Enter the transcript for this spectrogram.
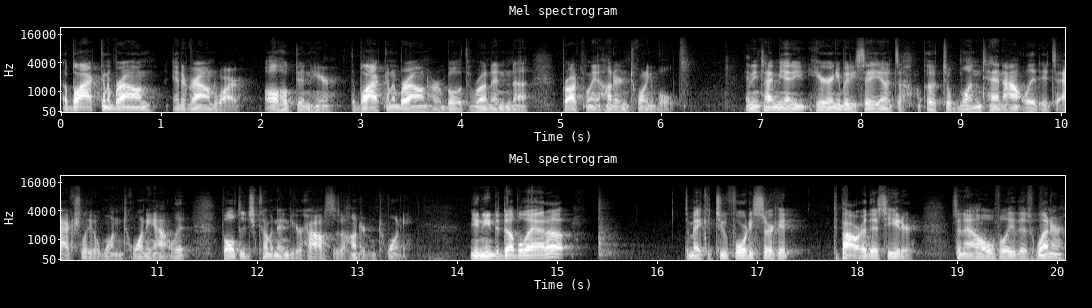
a black and a brown and a ground wire all hooked in here. The black and the brown are both running uh, approximately 120 volts. Anytime you hear anybody say you know, it's, a, it's a 110 outlet, it's actually a 120 outlet. Voltage coming into your house is 120. You need to double that up to make a 240 circuit to power this heater. So now hopefully this winter,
